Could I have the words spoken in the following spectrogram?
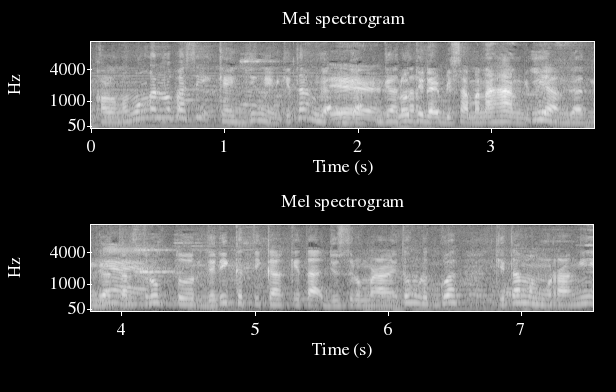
kalau ngomong kan lu pasti kayak gini, kita nggak Iya, nggak nggak lo tidak bisa menahan gitu Iya, nggak nggak Iya. terstruktur. Jadi ketika kita justru menahan itu menurut gua kita mengurangi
